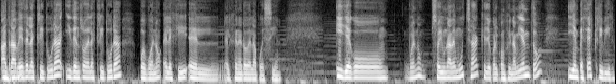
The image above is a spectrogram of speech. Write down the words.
a través de la escritura y dentro de la escritura, pues bueno, elegí el, el género de la poesía. Y llegó, bueno, soy una de muchas, que llegó el confinamiento y empecé a escribir,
